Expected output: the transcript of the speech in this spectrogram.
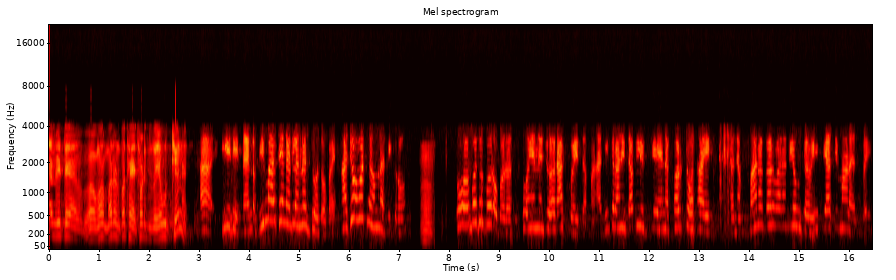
આવી રીતે મરણ પથારે છોડી દીધો. એવું જ થયું ને? હા ઈ રીતના એટલે બીમાર છે ને એટલે નથી જોતો ભાઈ. આ જો હોત ને હમણાં દીકરો. હમ. તો બધું બરોબર હતું. તો એને જો રાખવો હતો પણ આ દીકરાની તકલીફ છે એને ખર્ચો થાય. અને મારા ઘરવાળાને એવું છે એ ત્યાંથી માણસ ભાઈ.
